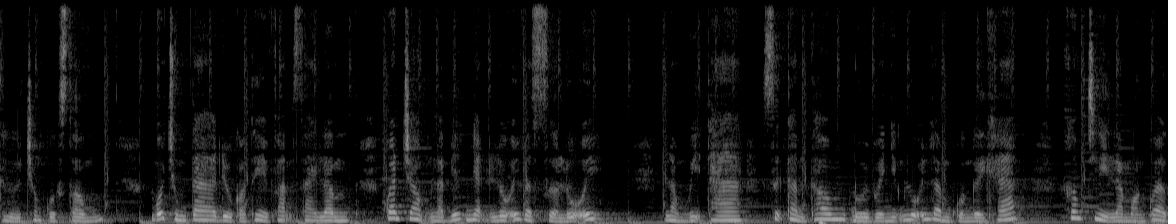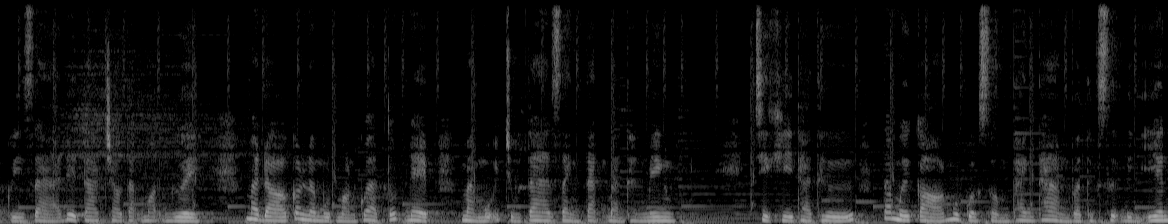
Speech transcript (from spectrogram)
thứ trong cuộc sống. Mỗi chúng ta đều có thể phạm sai lầm, quan trọng là biết nhận lỗi và sửa lỗi. Lòng vị tha, sự cảm thông đối với những lỗi lầm của người khác không chỉ là món quà quý giá để ta trao tặng mọi người, mà đó còn là một món quà tốt đẹp mà mỗi chúng ta dành tặng bản thân mình. Chỉ khi tha thứ, ta mới có một cuộc sống thanh thản và thực sự bình yên.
